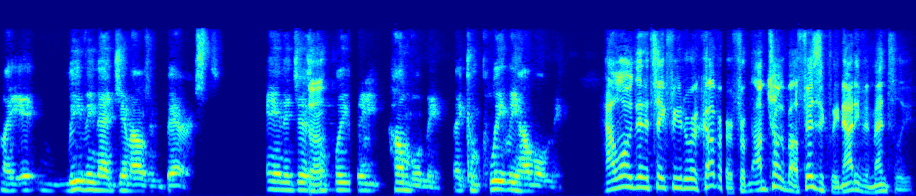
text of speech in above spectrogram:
Like it, leaving that gym, I was embarrassed, and it just So- completely humbled me. Like completely humbled me. How long did it take for you to recover from? I'm talking about physically, not even mentally.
